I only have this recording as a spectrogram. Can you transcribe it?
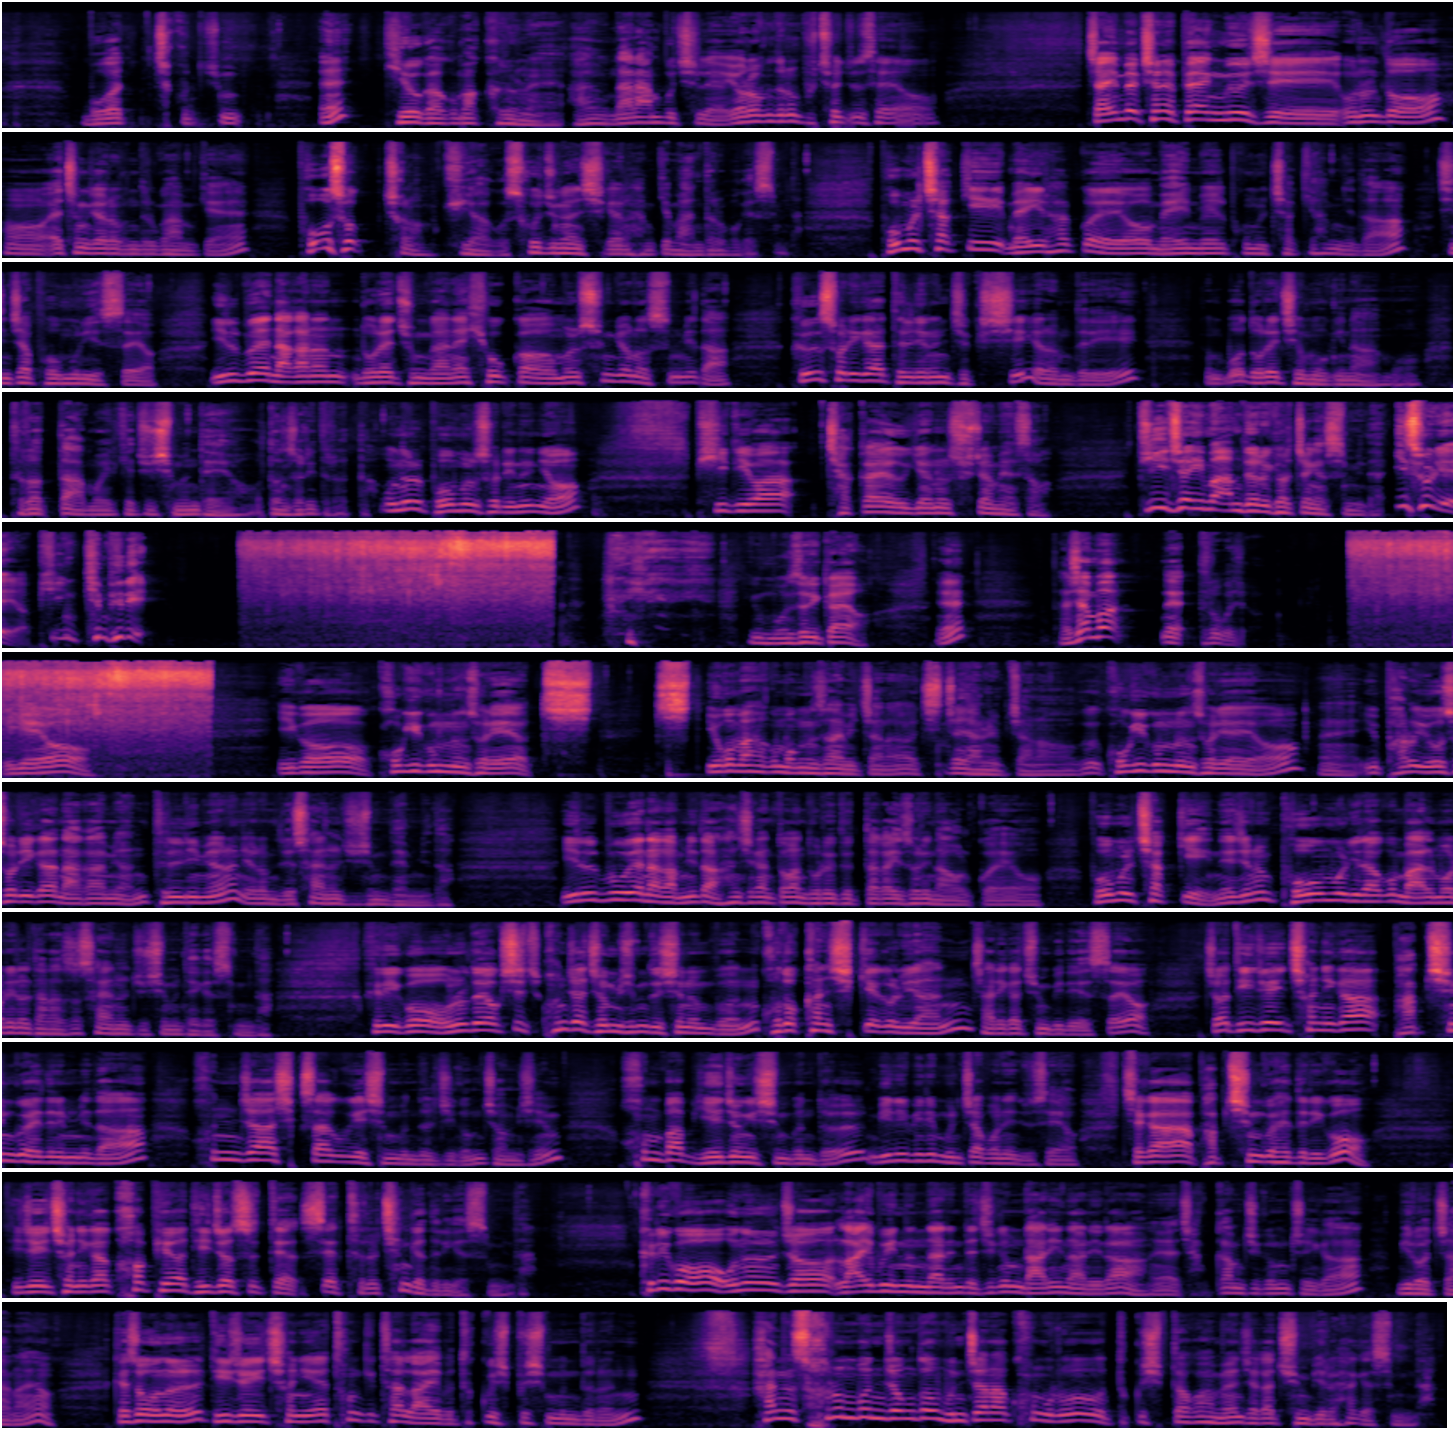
뭐가 자꾸 좀, 에? 기어가고 막 그러네. 아유, 난 안 붙일래요. 여러분들은 붙여주세요. 자, 인백천의 백뮤직. 오늘도, 어, 애청자 여러분들과 함께 보석처럼 귀하고 소중한 시간을 함께 만들어 보겠습니다. 보물찾기 매일 할 거예요. 매일매일 보물찾기 합니다. 진짜 보물이 있어요. 일부에 나가는 노래 중간에 효과음을 숨겨놓습니다. 그 소리가 들리는 즉시 여러분들이 뭐 노래 제목이나 뭐 들었다 뭐 이렇게 주시면 돼요. 어떤 소리 들었다. 오늘 보물 소리는요. PD와 작가의 의견을 수렴해서 DJ 마음대로 결정했습니다. 이 소리예요. 김 PD. 이거 뭔 소리일까요? 예? 다시 한번 네 들어보죠. 이게요. 이거 고기 굽는 소리예요. 치, 치, 요거만 하고 먹는 사람 있잖아요. 진짜 얄밉잖아. 그 고기 굽는 소리예요. 네, 바로 요 소리가 나가면 들리면 여러분들이 사연을 주시면 됩니다. 일부에 나갑니다. 한 시간 동안 노래 듣다가 이 소리 나올 거예요. 보물찾기 내지는 보물이라고 말머리를 달아서 사연을 주시면 되겠습니다. 그리고 오늘도 역시 혼자 점심 드시는 분 고독한 식객을 위한 자리가 준비되어 있어요. 저 DJ 천이가 밥 친구 해드립니다. 혼자 식사하고 계신 분들 지금 점심 혼밥 예정이신 분들 미리미리 문자 보내주세요. 제가 밥 친구 해드리고 DJ 천이가 커피와 디저트 세트를 챙겨드리겠습니다. 그리고 오늘 저 라이브 있는 날인데 지금 날이 날이라 예, 잠깐 지금 저희가 미뤘잖아요. 그래서 오늘 DJ 천이의 통기타 라이브 듣고 싶으신 분들은 한 서른 분 정도 문자나 콩으로 듣고 싶다고 하면 제가 준비를 하겠습니다.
